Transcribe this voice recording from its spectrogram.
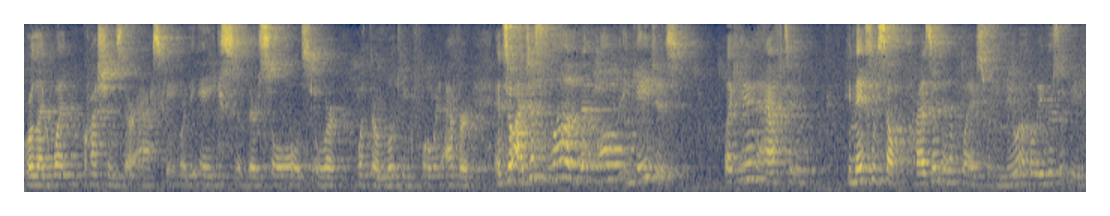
or like what questions they're asking, or the aches of their souls, or what they're looking for, whatever. And so I just love that Paul engages. Like he didn't have to. He makes himself present in a place where he knew unbelievers would be.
